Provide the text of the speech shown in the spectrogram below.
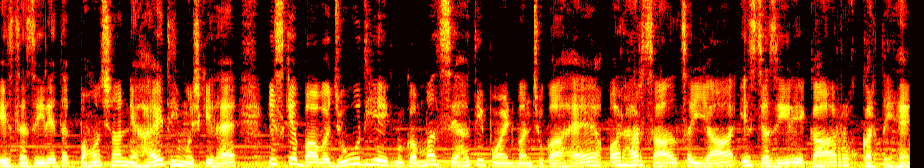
इस जजीरे तक पहुँचना नहायत ही मुश्किल है। इसके बावजूद ये एक मुकम्मल सियाती पॉइंट बन चुका है और हर साल सयाह इस जजीरे का रुख करते हैं।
